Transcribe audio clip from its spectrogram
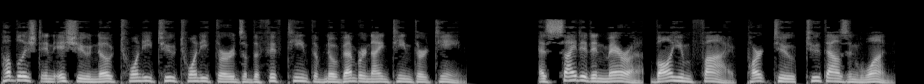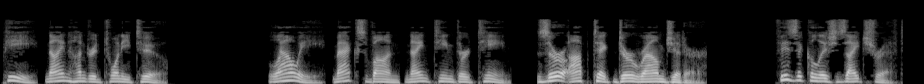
published in issue No. 22 23 of 15 November 1913. As cited in Mehra, Volume 5, Part 2, 2001, p. 922. Laue, Max von 1913. Zur Optik der Raumgitter. Physikalische Zeitschrift.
